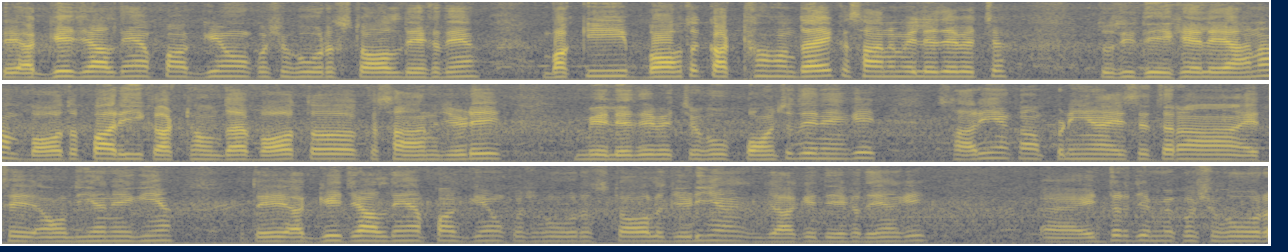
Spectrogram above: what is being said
ਤੇ ਅੱਗੇ ਚੱਲਦੇ ਹਾਂ, ਆਪਾਂ ਅੱਗੇੋਂ ਕੁਝ ਹੋਰ ਸਟਾਲ ਦੇਖਦੇ ਹਾਂ। ਬਾਕੀ ਬਹੁਤ ਇਕੱਠ ਹੁੰਦਾ ਹੈ ਕਿਸਾਨ ਮੇਲੇ ਦੇ ਵਿੱਚ। ਤੁਸੀਂ ਦੇਖ ਹੀ ਲਿਆ ਹਨਾ, ਬਹੁਤ ਭਾਰੀ ਇਕੱਠ ਹੁੰਦਾ ਬਹੁਤ ਕਿਸਾਨ ਜਿਹੜੇ ਮੇਲੇ ਦੇ ਵਿੱਚ ਉਹ ਪਹੁੰਚਦੇ ਨੇਗੇ। ਸਾਰੀਆਂ ਕੰਪਨੀਆਂ ਇਸੇ ਤਰ੍ਹਾਂ ਇੱਥੇ ਆਉਂਦੀਆਂ ਨੇਗੀਆਂ। ਤੇ ਅੱਗੇ ਚੱਲਦੇ ਹਾਂ, ਆਪਾਂ ਅੱਗੇੋਂ ਕੁਝ ਹੋਰ ਸਟਾਲ ਜਿਹੜੀਆਂ ਜਾ ਕੇ ਦੇਖਦੇ ਆਂਗੇ ਇੱਧਰ ਜਿਵੇਂ ਕੁਝ ਹੋਰ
